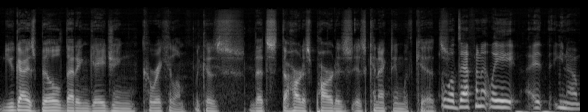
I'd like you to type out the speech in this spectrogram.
you guys build that engaging curriculum because that's the hardest part is, is connecting with kids. Well, definitely, it, you know,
